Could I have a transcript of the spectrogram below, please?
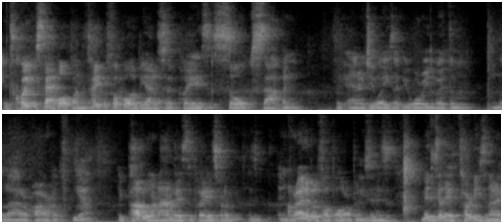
it's quite a step up, and the type of football Bielsa plays is so sapping, like energy wise. I'd be worried about them in the latter part of Yeah. like Pablo Hernandez, the plays for them, is incredible footballer, but he's in his mid to late thirties now.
